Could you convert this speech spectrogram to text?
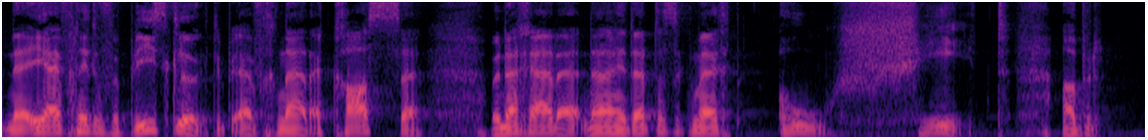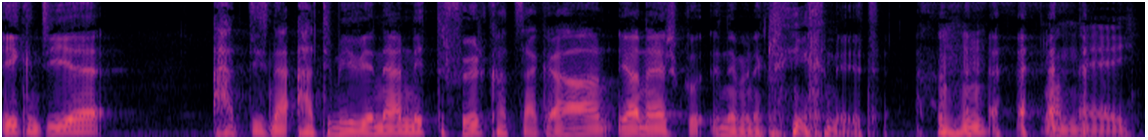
Nein, ich habe einfach nicht auf den Preis geschaut. Ich bin einfach nach einer Kasse. Und nachher, äh, dann habe ich dort also gemerkt, oh, shit. Aber irgendwie hätte ich, hätte ich mich wie nicht dafür gehabt zu sagen, ah, ja, nein, ist gut, ich nehme ihn gleich nicht. Oh nein.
